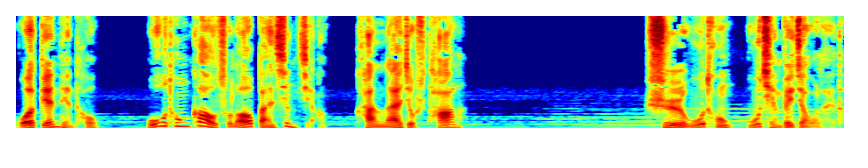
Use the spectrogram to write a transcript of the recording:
我点点头。吴桐告诉老板姓蒋，看来就是他了。是吴桐，吴前辈叫我来的。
